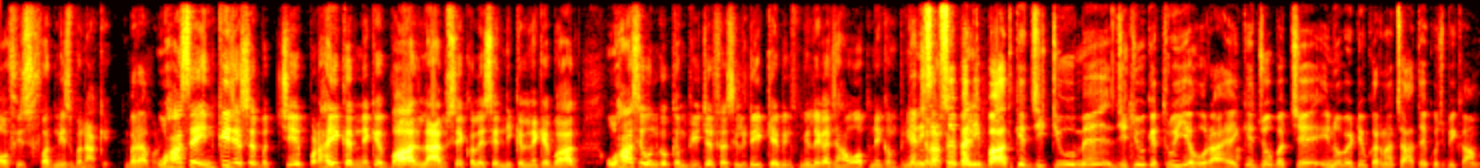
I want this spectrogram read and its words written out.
ऑफ़िस फर्निश बना के बराबर। वहाँ से इनके जैसे बच्चे पढ़ाई करने के बाद लैब से कॉलेज से निकलने के बाद वहाँ से उनको कंप्यूटर फैसिलिटी केबिन्स मिलेगा जहाँ वो अपने कंपनी यानी सबसे पहली बात कि जीटीयू में जीटीयू के थ्रू ये हो रहा है कि जो बच्चे इनोवेटिव करना चाहते हैं कुछ भी काम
